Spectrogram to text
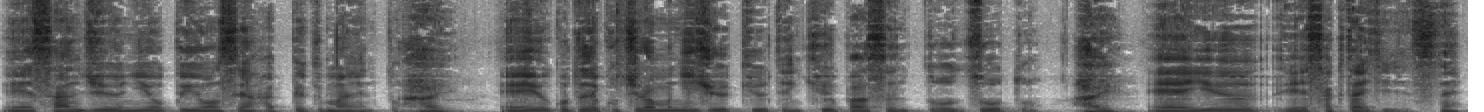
えー、32億4800万円と、はい。えーいうことでこちらも29.9%増と、はい。えーいう、えー、作体でですね、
